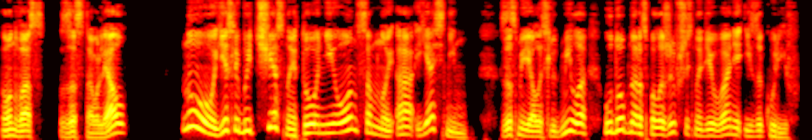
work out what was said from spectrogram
Он вас заставлял? Ну, если быть честной, то не он со мной, а я с ним, засмеялась Людмила, удобно расположившись на диване и закурив.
